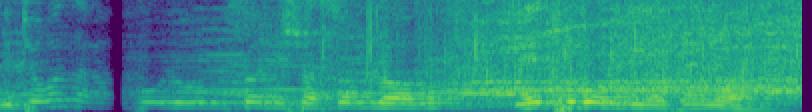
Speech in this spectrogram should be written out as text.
Ngithokoza kakhulu umhlonishwa somlomo nethuba onginikeze lona.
